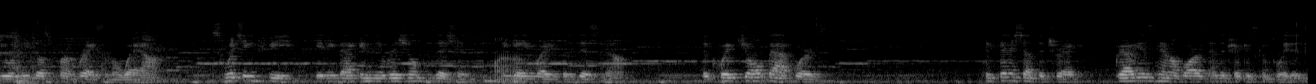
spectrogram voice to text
You will need those front brakes on the way out. Switching feet, getting back in the original position, Wow. and getting ready for the dismount. The quick jolt backwards. To finish up the trick, grab his handlebars and the trick is completed.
